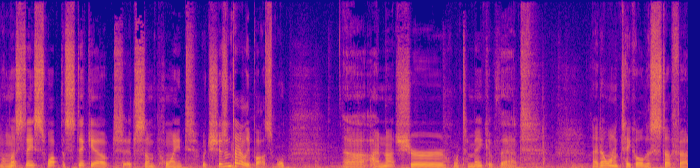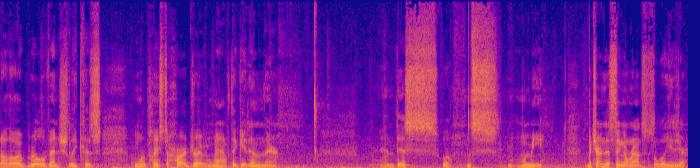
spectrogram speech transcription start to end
unless they swap the stick out at some point, which is entirely possible, uh, I'm not sure what to make of that. I don't want to take all this stuff out, although I will eventually, because when we replace the hard drive, I'm going to have to get in there. And this, well, this, let me, let me turn this thing around so it's a little easier.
